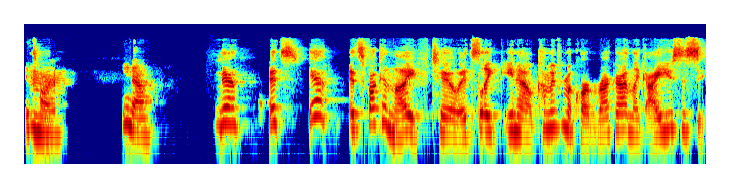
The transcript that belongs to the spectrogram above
It's mm-hmm. hard, you know. Yeah, it's yeah, it's fucking life too. It's like, you know, coming from a corporate background, like I used to see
